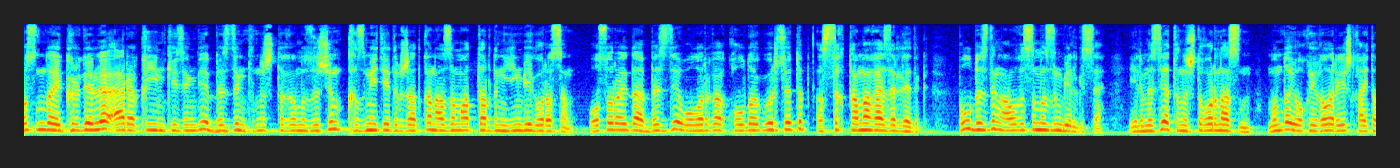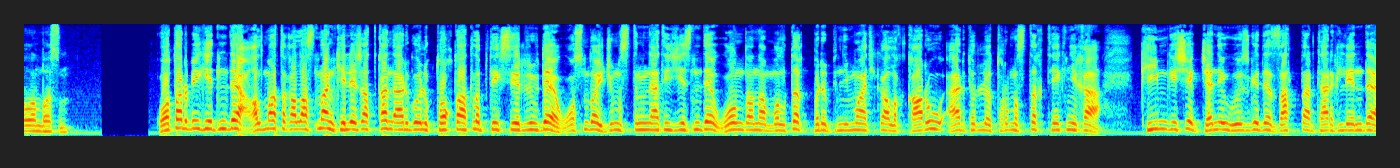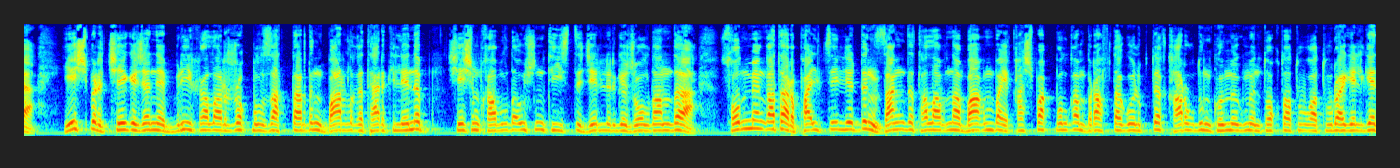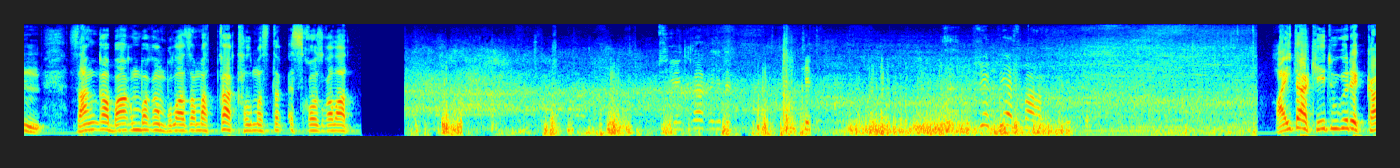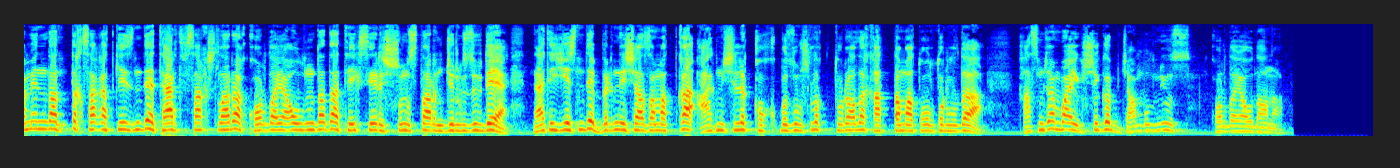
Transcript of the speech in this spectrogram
Осындай күрделі әрі қиын кезеңде біздің тыныштығымыз үшін қызмет етіп жатқан азаматтардың еңбегі орасан осы орайда біз де оларға қолдау көрсетіп ыстық тамақ әзірледік. Бұл біздің алғысымыздың белгісі. Елімізде тыныштық орнасын мұндай оқиғалар еш қайталанбасын. Отар бекетінде Алматы қаласынан келе жатқан әр көлік тоқтатылып тексерілуде. Осындай жұмыстың нәтижесінде 10 дана мылтық, бір пневматикалық қару, әртүрлі тұрмыстық техника, киім-кешек және өзге де заттар тәркіленді. Ешбір чегі және брикалары жоқ бұл заттардың барлығы тәркіленіп, шешім қабылдау үшін тиісті жерлерге жолданды. Сонымен қатар полицейлердің заңды талабына бағынбай қашпақ болған бір автокөлікті қарудың көмегімен тоқтатуға тура келген. Заңға бағынбаған бұл азаматқа қылмыстық іс қозғалады. Айта кету керек, коменданттық сағат кезінде тәртіп сақшылары Қордай ауылында да тексеріс жұмыстарын жүргізуде. Нәтижесінде бірнеше азаматқа әкімшілік құқық бұзушылық туралы хаттама толтырылды. Қасымжан Байкүшігіп, Жамбыл Ньюс, Қордай ауданы.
